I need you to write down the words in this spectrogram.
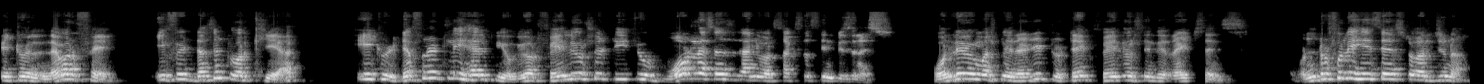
it will never fail. If it doesn't work here, it will definitely help you. Your failures will teach you more lessons than your success in business. Only you must be ready to take failures in the right sense. Wonderfully, he says to Arjuna,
